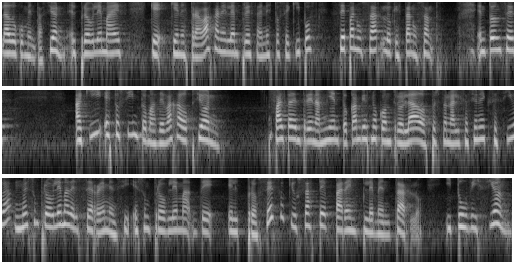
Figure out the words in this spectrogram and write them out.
la documentación, el problema es que quienes trabajan en la empresa, en estos equipos, sepan usar lo que están usando. Entonces, aquí estos síntomas de baja adopción, falta de entrenamiento, cambios no controlados, personalización excesiva, no es un problema del CRM en sí, es un problema del proceso que usaste para implementarlo y tu visión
